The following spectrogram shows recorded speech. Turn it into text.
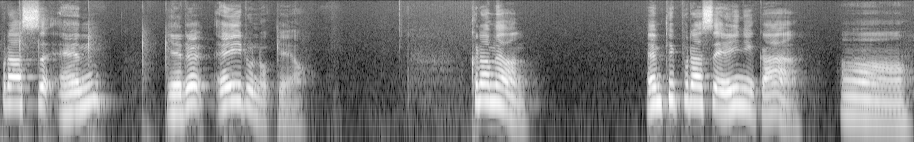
플러스 n 얘를 a로 놓을게요. 그러면 mt 플러스 a니까 어,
